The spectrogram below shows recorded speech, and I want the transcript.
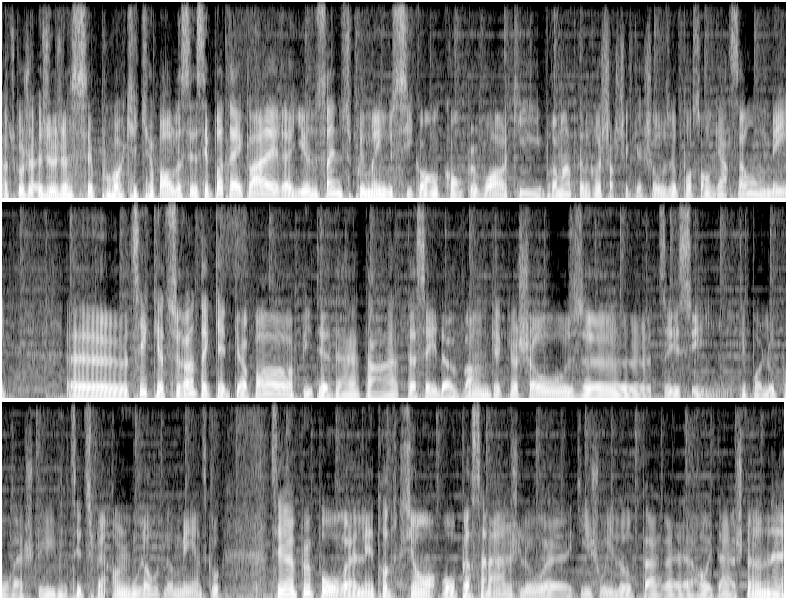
en tout cas, je, je, sais pas, quelque part, c'est, pas très clair. Il y a une scène supprimée aussi qu'on, peut voir qui est vraiment en train de rechercher quelque chose pour son garçon, mais euh, tu sais, quand tu rentres quelque part puis tu essaies de vendre quelque chose, euh, tu sais, t'es pas là pour acheter. Tu fais un ou l'autre, mais en tout cas, c'est un peu pour l'introduction au personnage qui est joué par Hoyt Ashton.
